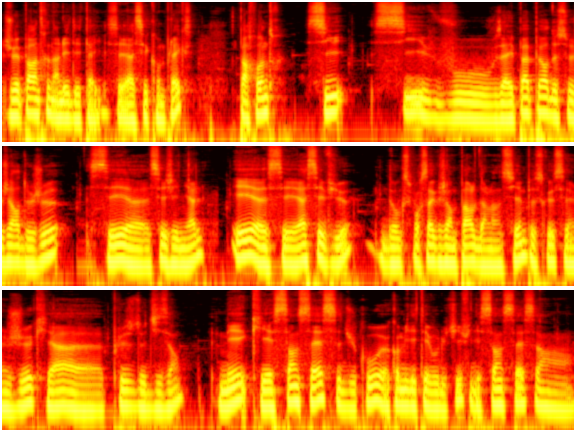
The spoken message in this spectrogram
je vais pas rentrer dans les détails, c'est assez complexe. Par contre, si, si vous n'avez pas peur de ce genre de jeu, c'est euh, génial. Et euh, c'est assez vieux, donc c'est pour ça que j'en parle dans l'ancien, parce que c'est un jeu qui a euh, plus de 10 ans mais qui est sans cesse, du coup, euh, comme il est évolutif, il est sans cesse en,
